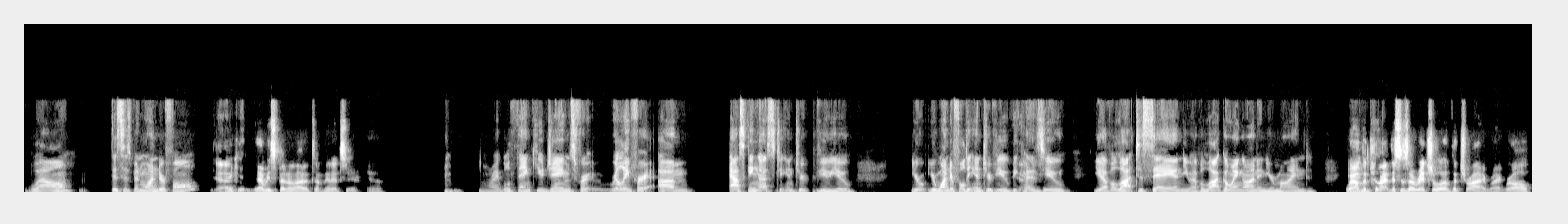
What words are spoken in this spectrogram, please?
Well, this has been wonderful. Yeah. Thank you. Yeah, we spent a lot of minutes here. Yeah. All right. Well, thank you, James, for really for um, asking us to interview you. You're you're wonderful to interview because yeah. you you have a lot to say and you have a lot going on in your mind. Well, and- the mm-hmm. tribe. This is a ritual of the tribe, right? We're all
